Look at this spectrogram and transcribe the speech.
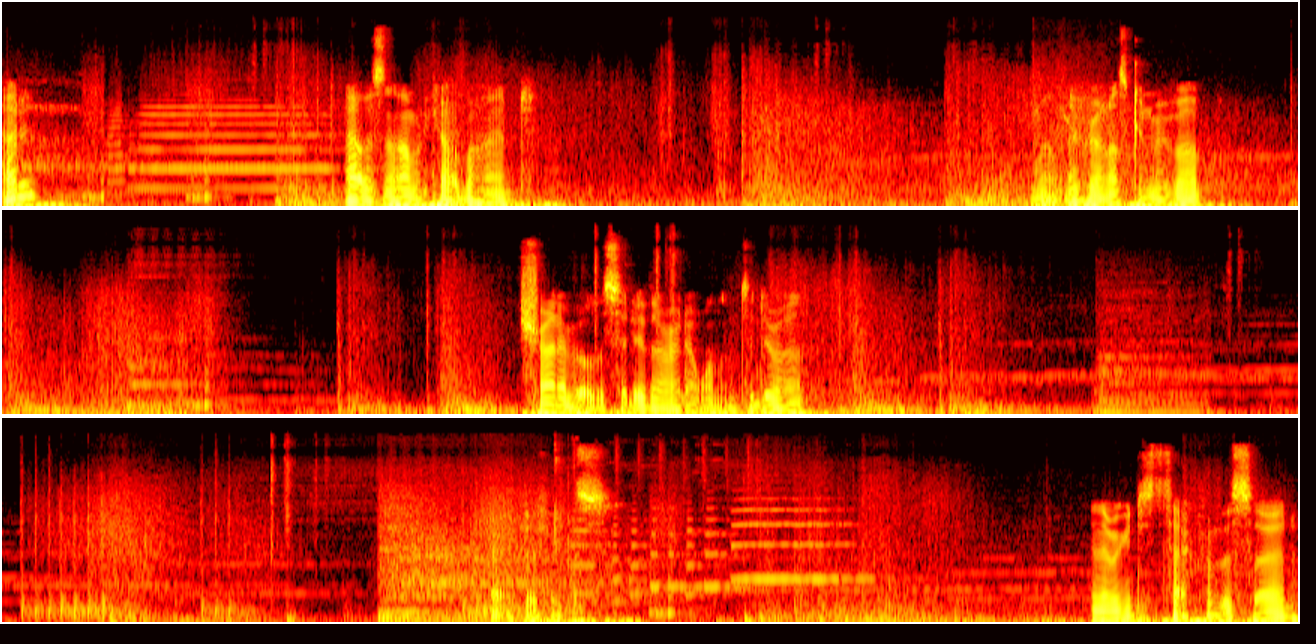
How did... That was an armored car behind. Well, everyone else can move up. Trying to build a city though, I don't want them to do it. Just attack from this side.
